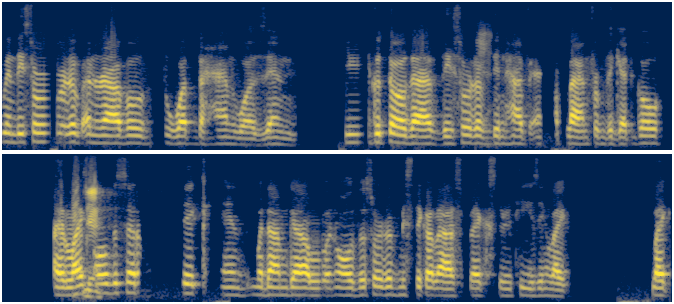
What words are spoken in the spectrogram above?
when they sort of unraveled to what the hand was, and you could tell that they sort of didn't have a plan from the get go. I like Yeah. all the setup, Stick and Madame Gao, and all the sort of mystical aspects they're teasing, like like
